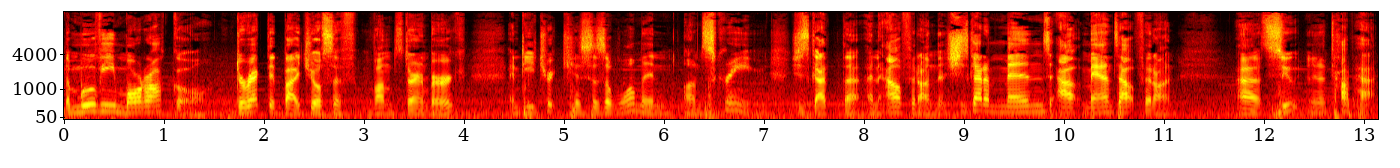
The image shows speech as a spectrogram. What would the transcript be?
The movie Morocco, directed by Josef von Sternberg, and Dietrich kisses a woman on screen. She's got the, an outfit on. That she's got a men's out, man's outfit on, a suit and a top hat.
